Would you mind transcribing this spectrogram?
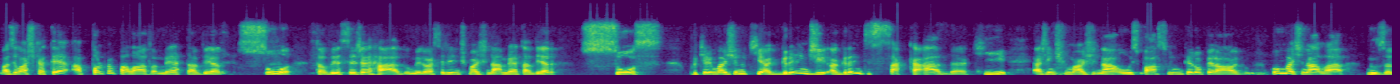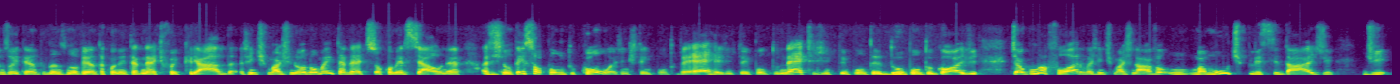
mas eu acho que até a própria palavra metaverso talvez seja errado. O melhor seria a gente imaginar metaversos, porque eu imagino que a grande, a grande sacada aqui é a gente imaginar um espaço interoperável. Vamos imaginar lá nos anos 80, nos anos 90, quando a internet foi criada, a gente imaginou não uma internet só comercial, né? A gente não tem só .com, a gente tem ponto .br, a gente tem .net, a gente tem .edu, .gov. De alguma forma, a gente imaginava uma multiplicidade de,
